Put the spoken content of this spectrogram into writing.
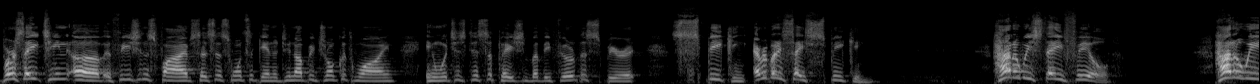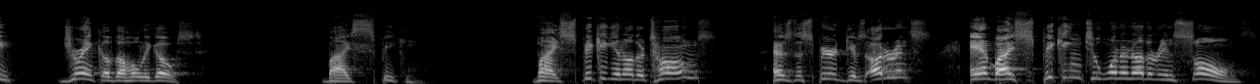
Verse 18 of Ephesians 5 says this once again and do not be drunk with wine, in which is dissipation, but be filled with the Spirit, speaking. Everybody say speaking. How do we stay filled? How do we drink of the Holy Ghost? By speaking. By speaking in other tongues as the Spirit gives utterance, and by speaking to one another in psalms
